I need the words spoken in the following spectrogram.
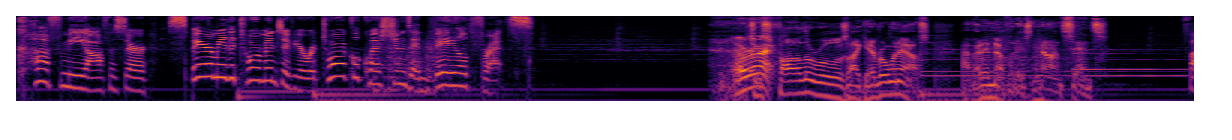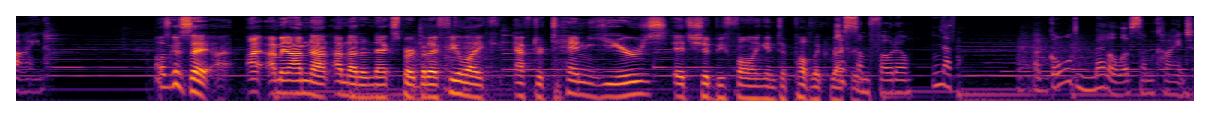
cuff me, officer. Spare me the torment of your rhetorical questions and veiled threats. All right. Just follow the rules like everyone else. I've had enough of this nonsense. Fine. I was gonna say, I, I, I mean, I'm not, I'm not an expert, but I feel like after ten years, it should be falling into public record. Just some photo. Nothing. A gold medal of some kind.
